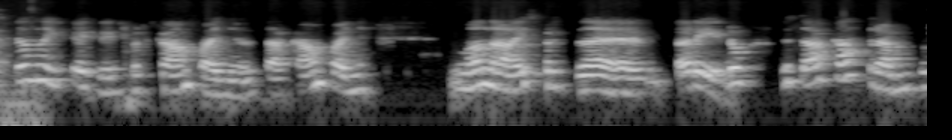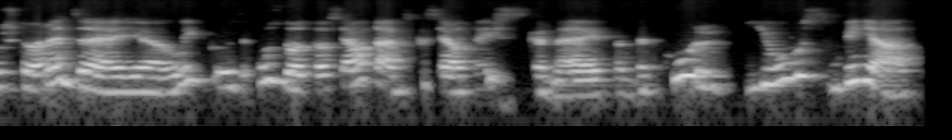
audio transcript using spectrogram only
es pilnīgi piekrītu par kampaņu. Tā kampaņa manā izpratnē arī nu, tā katram, kurš to redzēja, lika uz, uzdot tos jautājumus, kas jau te izskanēja. Tad, kur jūs bijāt,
